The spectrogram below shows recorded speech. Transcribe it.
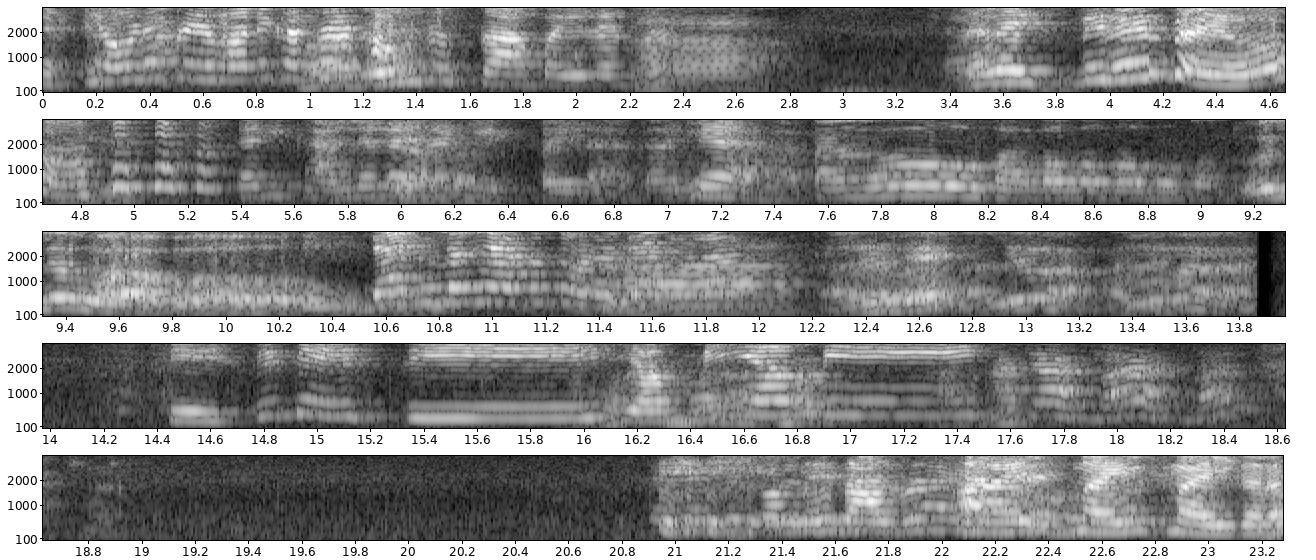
एवढ्या प्रेमाने कसं खाऊ शकता पहिल्यांदा. त्याला एक्सपिरियन्स आहे हो. त्यांनी खाल्लेला आहे ना केक पहिला. आता घ्या. आता हो बाबा बाबा बाबा अरे वा वा. डॅडूला दे आता थोडं डॅडूला. अरे वा, आले वा आले वा. टेस्टी टेस्टी यम्मी यम्मी नाजूक स्माइल स्माइल स्माइल करा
